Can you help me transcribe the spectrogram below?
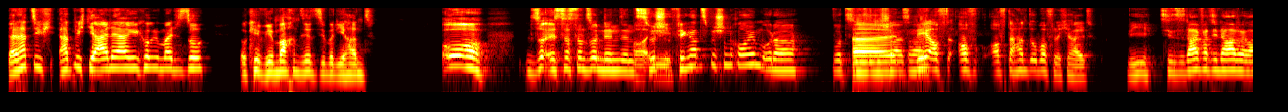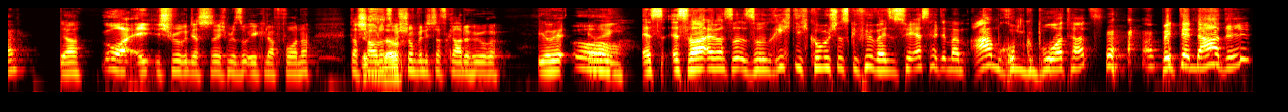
Dann hat, sich, hat mich die eine angeguckt und meinte so, okay, wir machen sie jetzt über die Hand. Oh, so, ist das dann so in den, in Oh, Zwischen. Fingerzwischenräumen oder wo ziehen sie die Äh, Scheiße nee, auf, auf, auf der Handoberfläche halt. Wie? Ziehen sie da einfach die Nadel rein? Ja. Oh, ey, ich schwöre, das stelle ich mir so ekelhaft vor, ne? Das schaut uns mir schon, wenn ich das gerade höre. Junge, Oh. Es, es war einfach so, so ein richtig komisches Gefühl, weil sie zuerst halt in meinem Arm rumgebohrt hat mit der Nadel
